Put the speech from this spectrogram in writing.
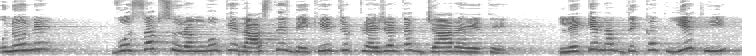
उन्होंने वो सब सुरंगों के रास्ते देखे जो ट्रेजर तक जा रहे थे। लेकिन अब दिक्कत ये थी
